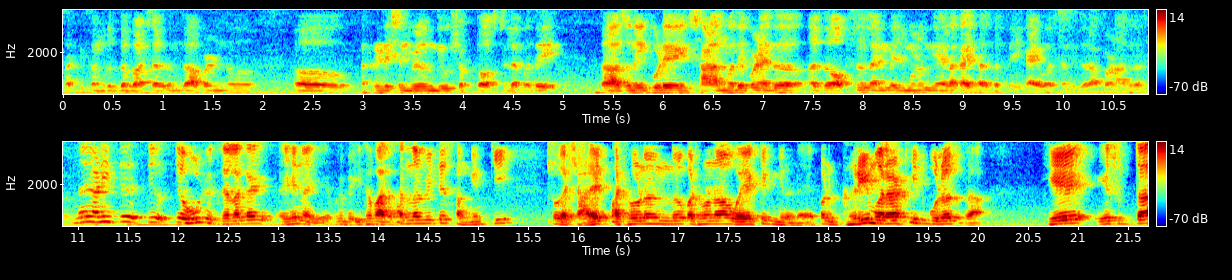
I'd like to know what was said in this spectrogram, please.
साठी समृद्ध भाषा समजा आपण अक्रेडिशन मिळवून देऊ शकतो ऑस्ट्रेलियामध्ये. तर अजूनही पुढे शाळांमध्ये पण as a a optional language म्हणून यायला काही हरकत नाही काही वर्षांनी जर आपण आग्रह नाही आणि ते ते होऊ शकते. त्याला काही हे नाहीये. आहे इथं पालकांना मी ते सांगेन की बघा शाळेत पाठवणं न पाठवणं वैयक्तिक निर्णय पण घरी मराठीत बोलत राहा. हे हे सुद्धा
